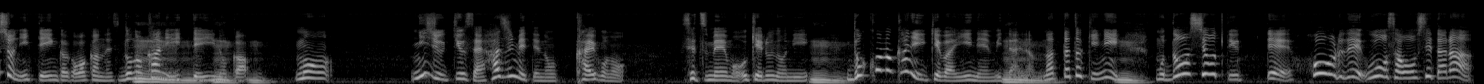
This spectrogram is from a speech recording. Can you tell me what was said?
署に行っていいんかが分かんないです。どの課に行っていいのか。うんもう29歳初めての介護の説明も受けるのにうん。うんどこの課に行けばいいねんみたいな、うん。なった時に、うん。もうどうしようって言ってホールで右往左往してたら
